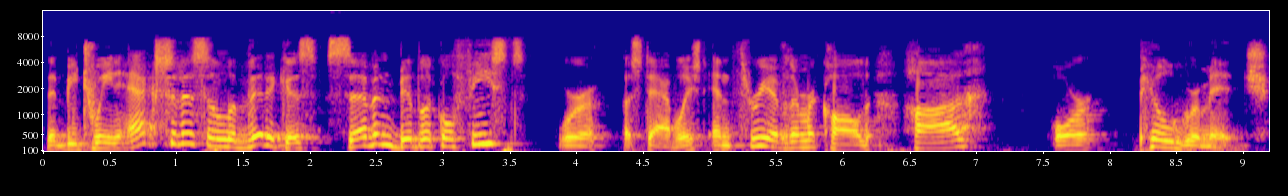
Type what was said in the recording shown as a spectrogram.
that between Exodus and Leviticus, seven biblical feasts were established, and three of them are called Hag or pilgrimage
